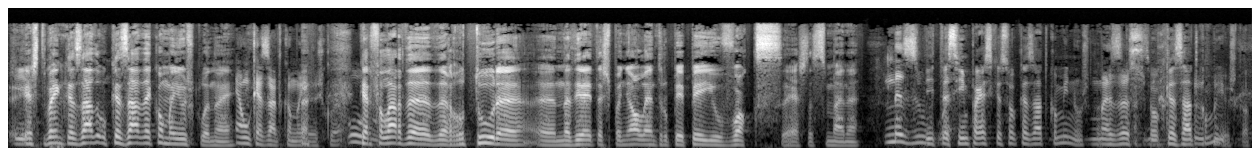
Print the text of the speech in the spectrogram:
Que... Este bem casado, o casado é com maiúscula, não é? É um casado com maiúscula. O... Quero falar da, da ruptura uh, na direita espanhola entre o PP e o Vox esta semana. Mas o... Dito assim, parece que eu sou casado com minúsculo. Mas a... Sou casado com minúsculo.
